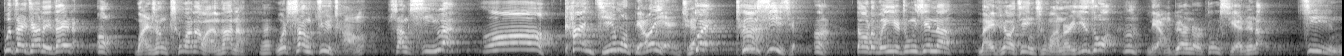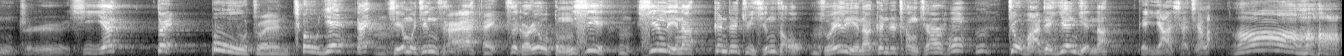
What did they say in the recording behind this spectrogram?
不在家里待着，哦，晚上吃完了晚饭呢哎，我上剧场、上戏院，哦，看节目表演去。对，听戏去。嗯，到了文艺中心呢，买票进去，往那儿一坐，嗯，两边那儿都写着呢，禁止吸烟。对，不准抽烟。哎，节目精彩，哎。自个儿又懂戏，心里呢跟着剧情走，嘴里呢跟着唱腔哼，就把这烟瘾呢给压下去了。哦，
